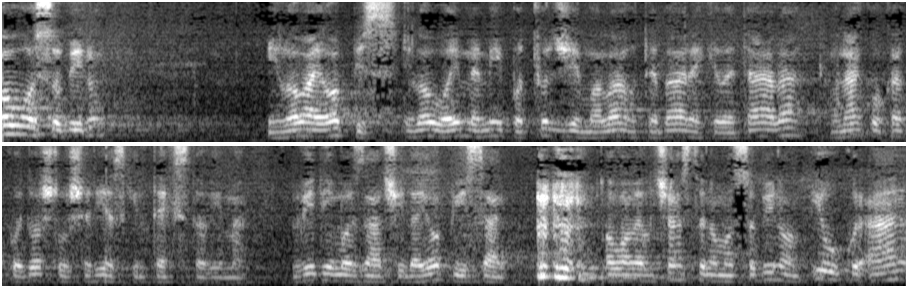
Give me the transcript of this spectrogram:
Ovu osobinu ili ovaj opis ili ovo ime mi potvrđujemo Allahu Tebareke ve ta'ala onako kako je došlo u šarijaskim tekstovima. Vidimo znači da je opisan ovom veličanstvenom osobinom i u Kur'anu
